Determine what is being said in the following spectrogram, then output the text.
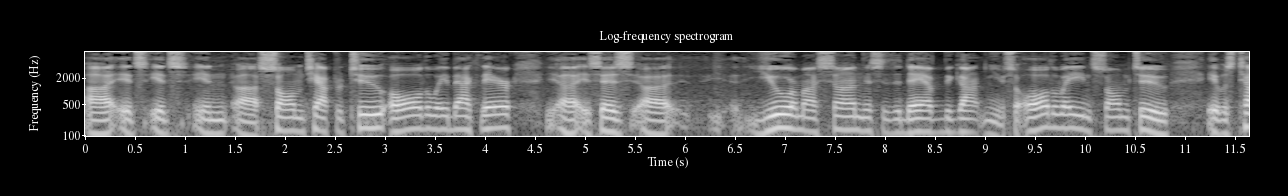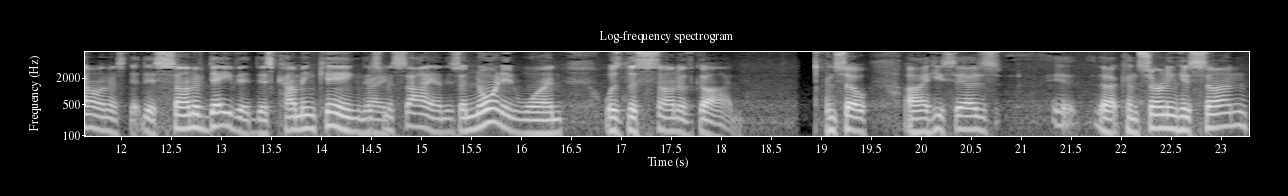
Uh, it's it's in uh, Psalm chapter two, all the way back there. Uh, it says uh, you are my son, this is the day I've begotten you. So, all the way in Psalm 2, it was telling us that this son of David, this coming king, this right. Messiah, this anointed one, was the Son of God. And so, uh, he says uh, concerning his son,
